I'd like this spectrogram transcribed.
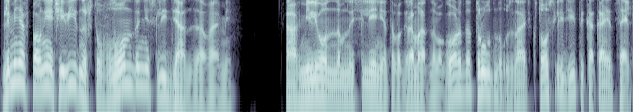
Для меня вполне очевидно, что в Лондоне следят за вами. А в миллионном населении этого громадного города трудно узнать, кто следит и какая цель.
